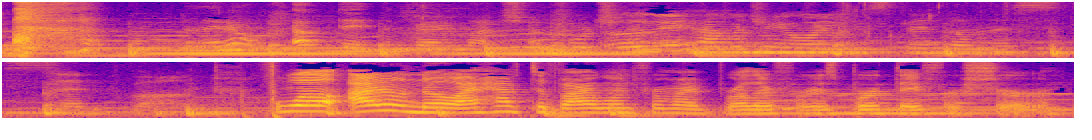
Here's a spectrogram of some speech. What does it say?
and they don't update them very much, unfortunately. Olivia, how much are you wanting to spend on this said bong? Well, I don't know. I have to buy one for my brother for his birthday for sure.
